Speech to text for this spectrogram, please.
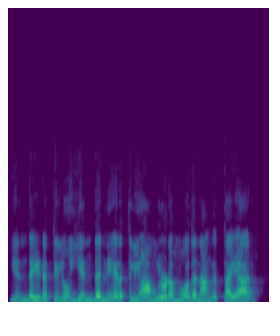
எந்த இடத்திலும் எந்த நேரத்திலையும் அவங்களோட மோத நாங்க தயார்.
